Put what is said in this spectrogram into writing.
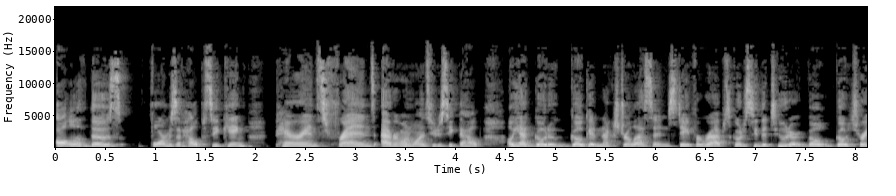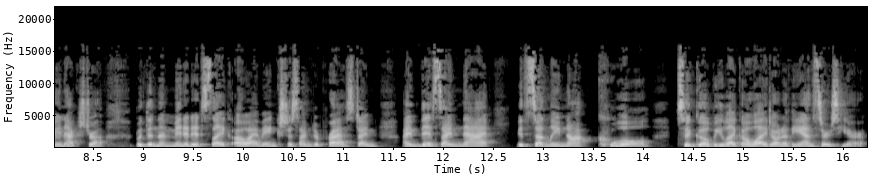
all of those forms of help seeking. Parents friends everyone wants you to seek the help. Oh yeah go to go get an extra lesson stay for reps go to see the tutor go go train extra. But then the minute it's like oh i'm anxious i'm depressed i'm i'm this i'm that it's suddenly not cool to go be like oh well i don't have the answers here.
